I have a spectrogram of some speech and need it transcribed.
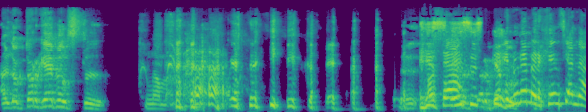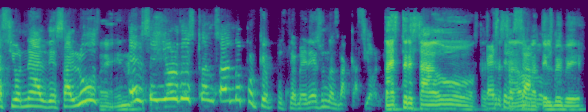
Al, doctor, Goebbels. No mames. o sea, en una emergencia nacional de salud, el señor descansando porque pues, se merece unas vacaciones. Está estresado, está, estresado, el bebé.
